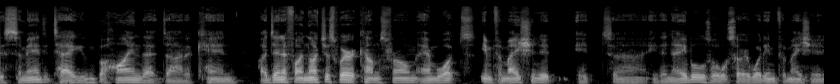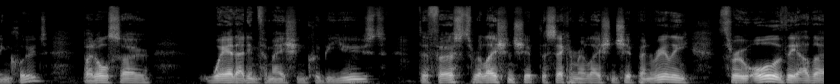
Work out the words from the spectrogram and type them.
this semantic tagging behind that data can identify not just where it comes from and what information it it uh, it enables, or sorry, what information it includes, but also where that information could be used, the first relationship, the second relationship, and really through all of the other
